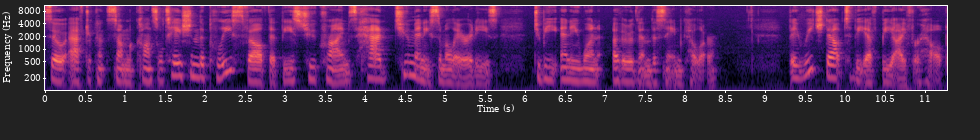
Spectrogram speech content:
So, after con- some consultation, the police felt that these two crimes had too many similarities to be anyone other than the same killer. They reached out to the FBI for help,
